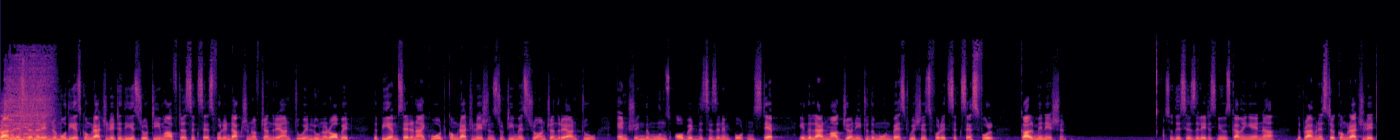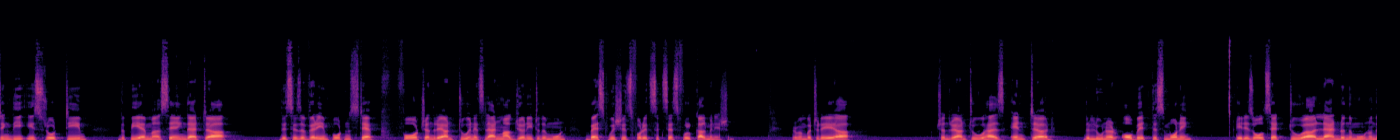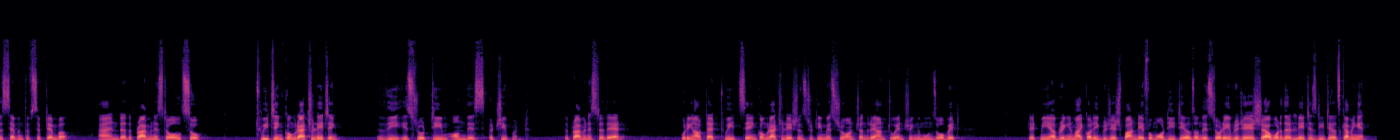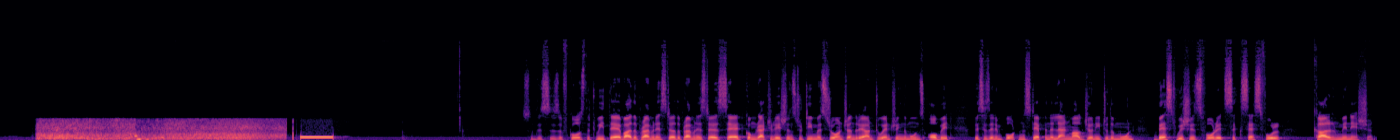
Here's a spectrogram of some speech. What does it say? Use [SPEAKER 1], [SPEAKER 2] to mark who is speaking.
[SPEAKER 1] Prime Minister Narendra Modi has congratulated the ISRO team after successful induction of Chandrayaan 2 in lunar orbit. The PM said, and I quote, Congratulations to Team ISRO on Chandrayaan 2 entering the moon's orbit. This is an important step in the landmark journey to the moon. Best wishes for its successful culmination. So this is the latest news coming in. Uh, the Prime Minister congratulating the ISRO team. The PM uh, saying that uh, this is a very important step for Chandrayaan 2 in its landmark journey to the moon. Best wishes for its successful culmination. Remember today, uh, Chandrayaan 2 has entered the lunar orbit this morning. It is all set to uh, land on the moon on the 7th of September. And uh, the Prime Minister also tweeting, congratulating the ISRO team on this achievement. The Prime Minister there putting out that tweet saying congratulations to Team ISRO on Chandrayaan 2 entering the moon's orbit. Let me uh, bring in my colleague Brijesh Pandey for more details on this story. Brijesh, uh, what are the latest details coming in? So this is, of course, the tweet there by the Prime Minister. The Prime Minister has said, congratulations to Team ISRO on Chandrayaan 2 entering the moon's orbit. This is an important step in the landmark journey to the moon. Best wishes for its successful culmination.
